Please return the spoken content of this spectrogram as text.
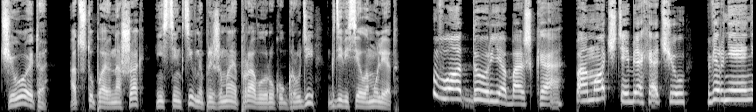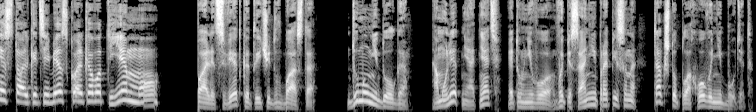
«Чего это?» Отступаю на шаг, инстинктивно прижимая правую руку к груди, где висел амулет. «Вот дурья башка! Помочь тебе хочу! Вернее, не столько тебе, сколько вот ему!» Палец ветка тычет в баста. Думал недолго. Амулет не отнять, это у него в описании прописано, так что плохого не будет.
